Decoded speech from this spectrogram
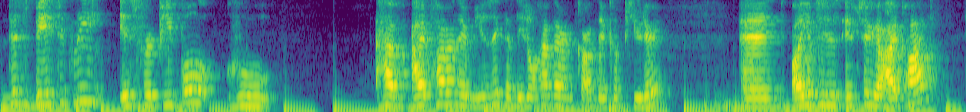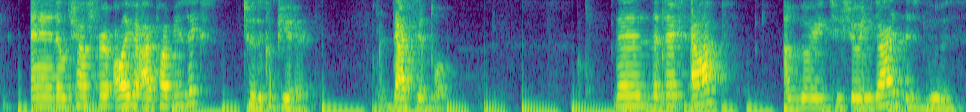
this basically is for people who have iPod on their music that they don't have their on their computer, and all you have to do is insert your iPod, and it'll transfer all your iPod musics to the computer. That simple. Then the next app I'm going to show you guys is Vooz,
